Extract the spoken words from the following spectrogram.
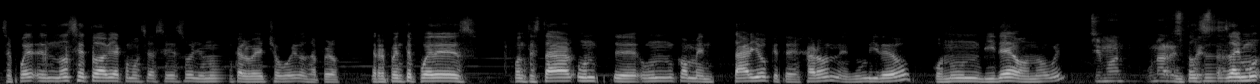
se puede, no sé todavía cómo se hace eso, yo nunca lo he hecho, güey, o sea, pero de repente puedes contestar un, eh, un comentario que te dejaron en un video con un video, ¿no, güey? Simón, una respuesta. Entonces hay, mu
